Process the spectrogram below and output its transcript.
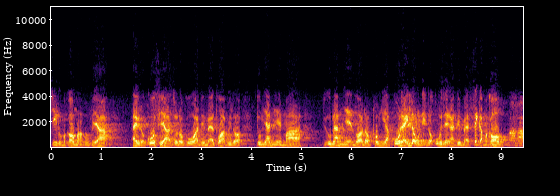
ကြည့်လို့မကောင်းပါဘူးဗျာအဲ့တော့ကိုယ်ဆရာဆိုတော့ကိုကဒီမဲ့သွားပြီးတော့သူများမြင်မှာသူများမြင်သွားတော့ဘုန်းကြီးကကိုယ်တိုင်လုံနေတော့ဥပဇင်ကဒီမဲ့စိတ်ကမကောင်းဘူးမှန်ပါ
